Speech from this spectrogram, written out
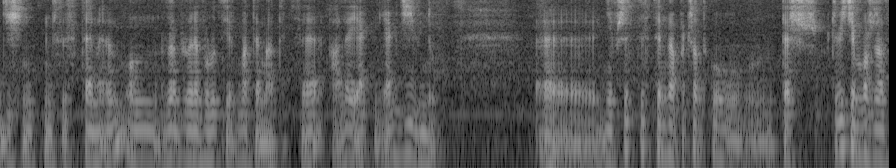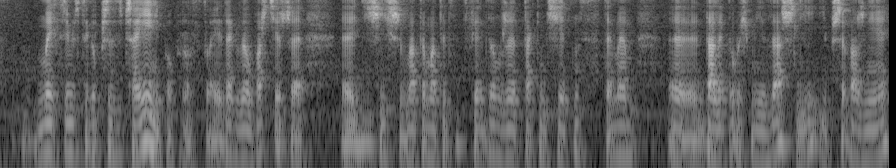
dziesiętnym systemem. On zrobił rewolucję w matematyce, ale jak, jak dziwną. E, nie wszyscy z tym na początku też, oczywiście można, my jesteśmy do tego przyzwyczajeni po prostu, a jednak zauważcie, że e, dzisiejsi matematycy twierdzą, że takim dziesiętnym systemem e, daleko byśmy nie zaszli i przeważnie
